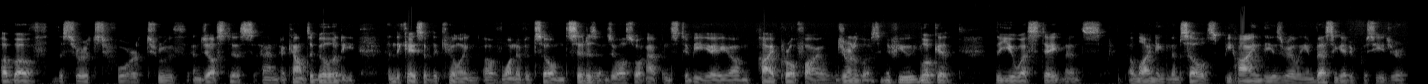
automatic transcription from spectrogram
above the search for truth and justice and accountability in the case of the killing of one of its own citizens, who also happens to be a um, high profile journalist. And if you look at the U.S. statements aligning themselves behind the Israeli investigative procedure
